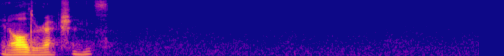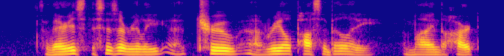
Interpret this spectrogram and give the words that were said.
in all directions. So there is, this is a really true, real possibility. The mind, the heart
